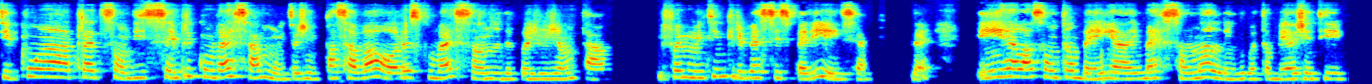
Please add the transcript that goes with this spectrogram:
tipo uma tradição de sempre conversar muito. A gente passava horas conversando depois do jantar. E foi muito incrível essa experiência. Né? E em relação também à imersão na língua, também a gente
